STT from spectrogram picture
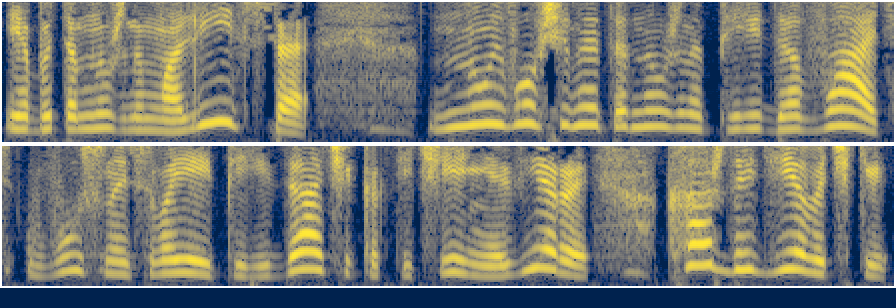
и об этом нужно молиться. Ну и, в общем, это нужно передавать в устной своей передаче, как течение веры, каждой девочке,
